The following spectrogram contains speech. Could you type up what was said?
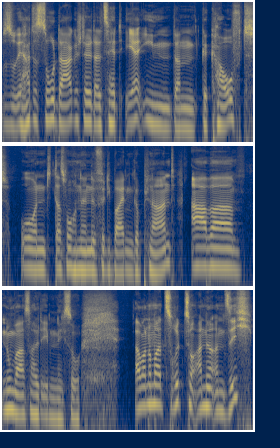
so, er hat es so dargestellt, als hätte er ihn dann gekauft und das Wochenende für die beiden geplant. Aber nun war es halt eben nicht so. Aber nochmal zurück zu Anne an sich.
